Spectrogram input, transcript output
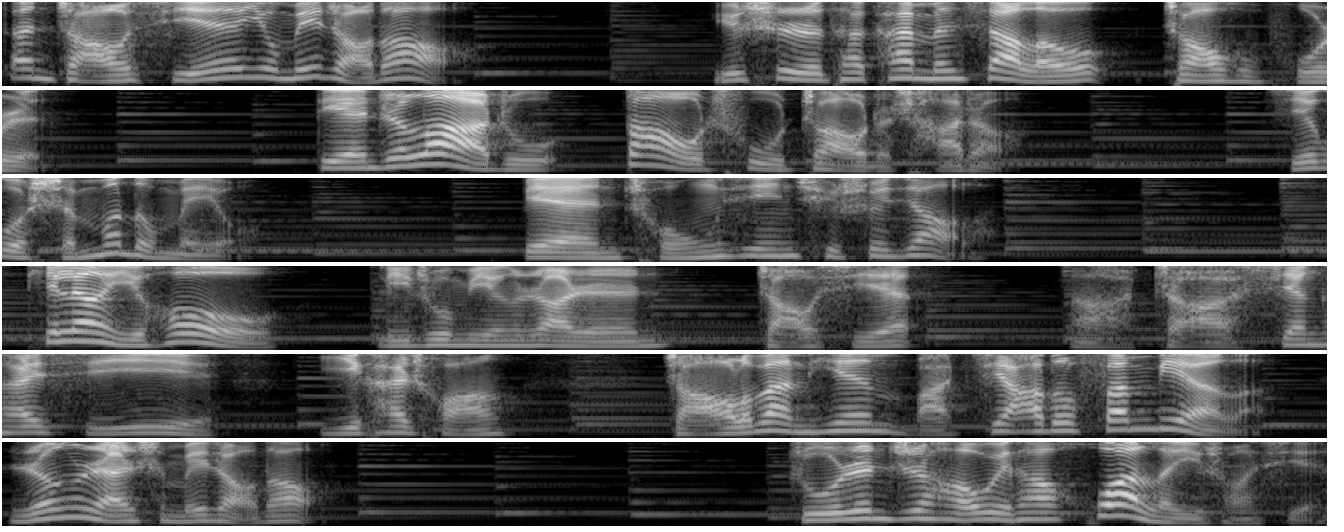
但找鞋又没找到，于是他开门下楼招呼仆人。点着蜡烛，到处照着查找，结果什么都没有，便重新去睡觉了。天亮以后，李柱明让人找鞋，啊，找掀开席，移开床，找了半天，把家都翻遍了，仍然是没找到。主人只好为他换了一双鞋。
